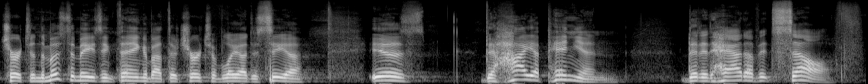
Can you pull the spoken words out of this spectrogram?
church. And the most amazing thing about the church of Laodicea is the high opinion that it had of itself.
